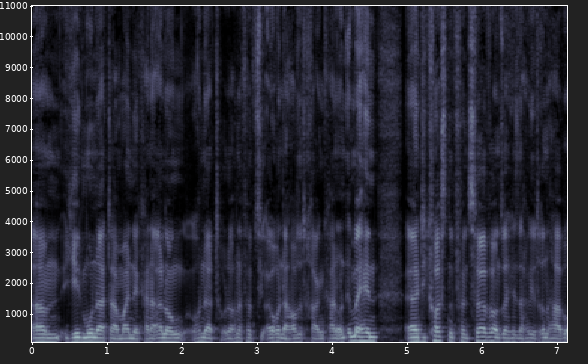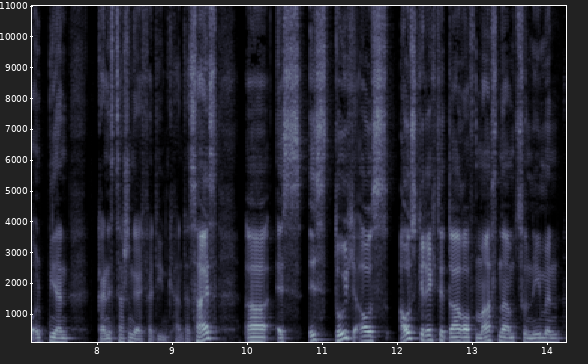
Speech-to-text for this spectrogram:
ähm, jeden Monat da meine, keine Ahnung, 100 oder 150 Euro nach Hause tragen kann und immerhin äh, die Kosten für einen Server und solche Sachen hier drin habe und mir ein kleines Taschengeld verdienen kann. Das heißt, äh, es ist durchaus ausgerichtet darauf, Maßnahmen zu nehmen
